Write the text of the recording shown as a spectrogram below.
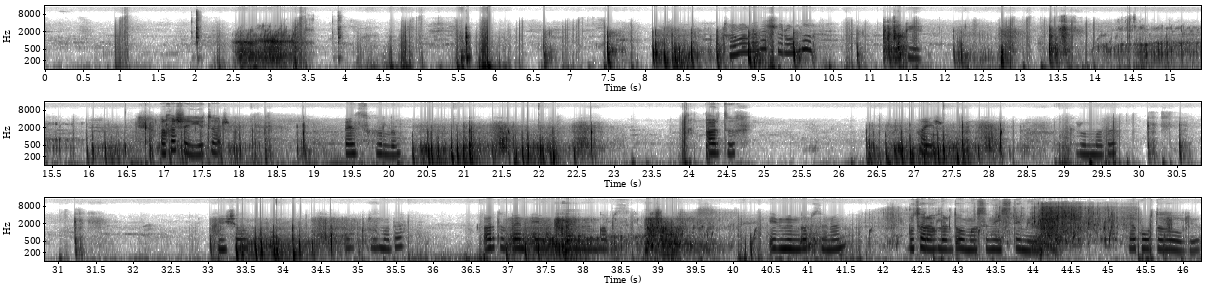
Tamam arkadaşlar oldu. Çok iyi. Arkadaşlar yeter. Ben sıkıldım. Artık. Hayır. Kırılmadı. İnşallah kırılmadı. Artık ben ev, evimin kapısı evimin kapısının bu taraflarda olmasını istemiyorum. Hep ortada oluyor.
